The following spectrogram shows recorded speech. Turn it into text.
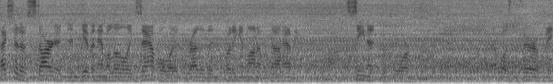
I should have started and given him a little example of, rather than putting him on it without having seen it before. That wasn't fair of me.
